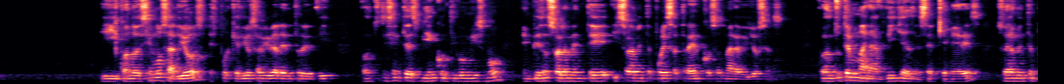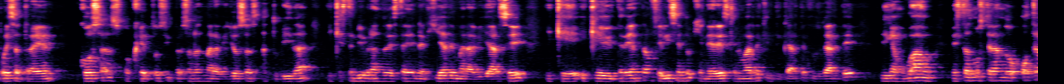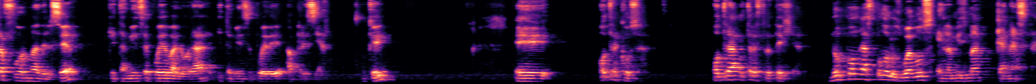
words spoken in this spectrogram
Y cuando decimos a Dios es porque Dios vive dentro de ti. Cuando tú te sientes bien contigo mismo, empiezas solamente y solamente puedes atraer cosas maravillosas. Cuando tú te maravillas de ser quien eres, solamente puedes atraer cosas, objetos y personas maravillosas a tu vida y que estén vibrando esta energía de maravillarse y que, y que te vean tan feliz siendo quien eres que en lugar de criticarte, juzgarte, digan, wow, me estás mostrando otra forma del ser que también se puede valorar y también se puede apreciar. ¿Ok? Eh, otra cosa, otra, otra estrategia no pongas todos los huevos en la misma canasta,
